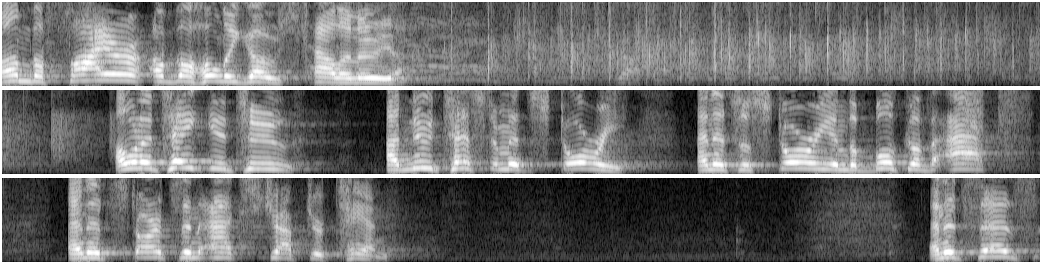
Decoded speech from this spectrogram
on the fire of the Holy Ghost. Hallelujah. I want to take you to a New Testament story, and it's a story in the book of Acts, and it starts in Acts chapter 10. And it says,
